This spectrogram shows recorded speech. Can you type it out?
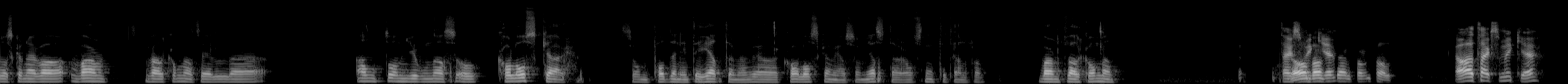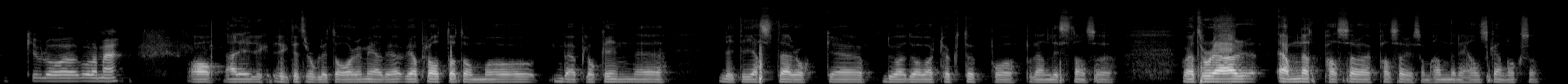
Då ska ni vara varmt välkomna till uh, Anton, Jonas och Karl-Oskar som podden inte heter men vi har Karl-Oskar med oss som gäst här avsnittet i alla fall. Varmt välkommen! Tack så ja, mycket! Välkommen, Carl. Ja, tack så mycket! Kul att vara med! Ja, det är riktigt roligt att ha dig med. Vi har, vi har pratat om att börja plocka in eh, lite gäster och eh, du, har, du har varit högt upp på, på den listan. Så, och jag tror det här ämnet passar, passar dig som handen i handskan också.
